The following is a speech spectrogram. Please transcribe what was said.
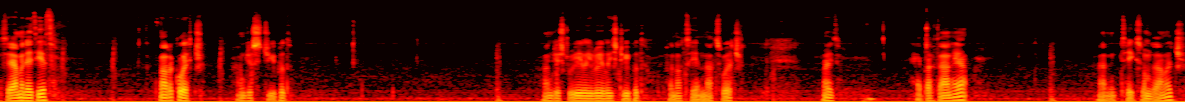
See, I'm an idiot. It's not a glitch. I'm just stupid. I'm just really, really stupid for not seeing that switch. Right, head back down here and take some damage.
